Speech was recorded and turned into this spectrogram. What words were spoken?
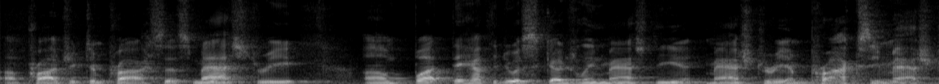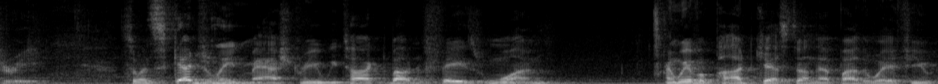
uh, project and process mastery, um, but they have to do with scheduling mastery, mastery and proxy mastery. So, in scheduling mastery, we talked about in phase one, and we have a podcast on that, by the way, if you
